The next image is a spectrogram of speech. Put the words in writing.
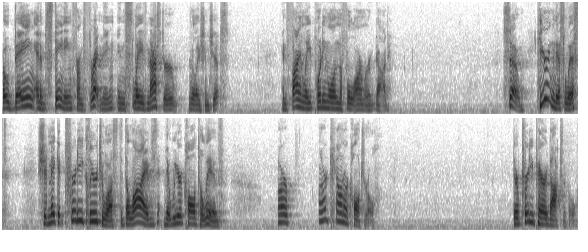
obeying and abstaining from threatening in slave master relationships, and finally, putting on the full armor of God. So, hearing this list should make it pretty clear to us that the lives that we are called to live are, are countercultural. They're pretty paradoxical.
